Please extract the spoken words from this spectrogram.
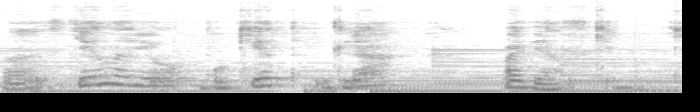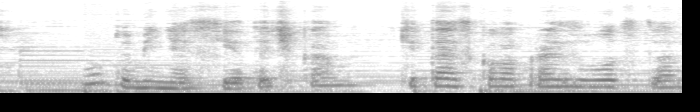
э, сделаю букет для повязки. Вот у меня сеточка китайского производства.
